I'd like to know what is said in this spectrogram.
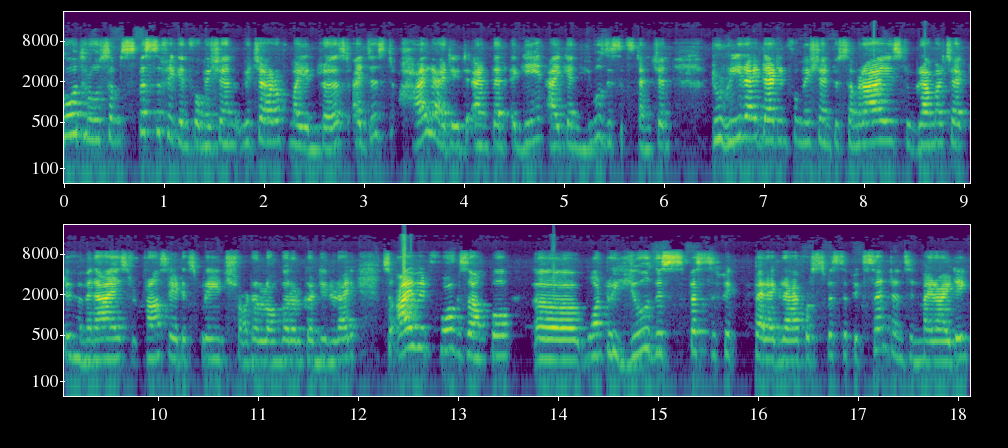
go through some specific information which are of my interest. I just highlight it and then again i can use this extension to rewrite that information to summarize to grammar check to humanize to translate explain shorter longer or continue writing so i would for example uh, want to use this specific paragraph or specific sentence in my writing,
